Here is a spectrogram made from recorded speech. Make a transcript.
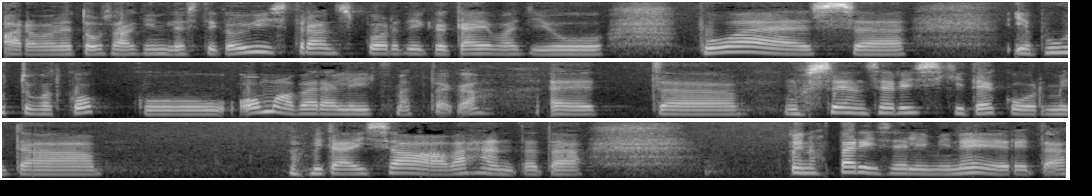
arvan, et osa kindlasti ka ühistranspordiga, käivad ju poes äh, ja puutuvad kokku oma pereliikmetega, et äh, noh, see on see riskitegur, mida noh, mida ei saa vähendada või noh, päris elimineerida,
